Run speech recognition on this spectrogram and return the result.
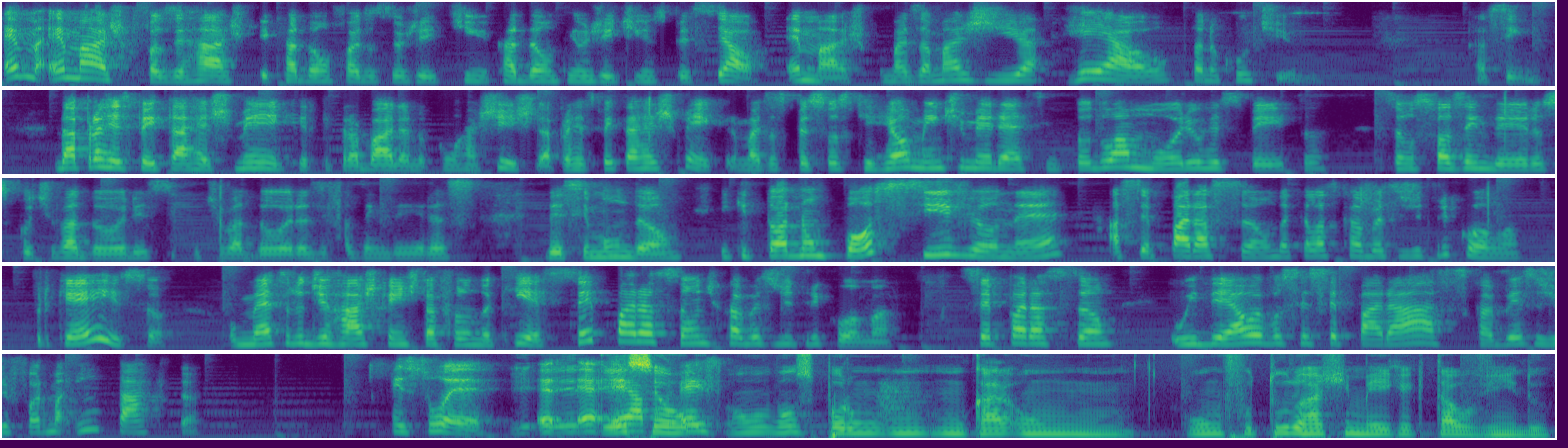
É, é, mágico fazer hash, porque cada um faz o seu jeitinho, cada um tem um jeitinho especial? É mágico, mas a magia real tá no cultivo. Assim, dá para respeitar hashmaker que trabalha no, com hashish? Dá para respeitar hashmaker, mas as pessoas que realmente merecem todo o amor e o respeito são os fazendeiros, cultivadores, cultivadoras e fazendeiras desse mundão e que tornam possível, né, a separação daquelas cabeças de tricoma. Porque é isso. O método de hash que a gente está falando aqui é separação de cabeça de tricoma. Separação o ideal é você separar as cabeças de forma intacta. Isso é. é, é, é Esse é, o, é, vamos supor um, um, cara, um, um futuro hashmaker que está ouvindo.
